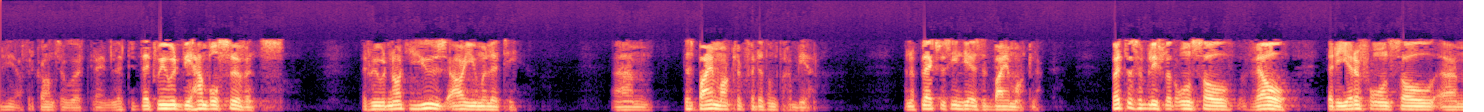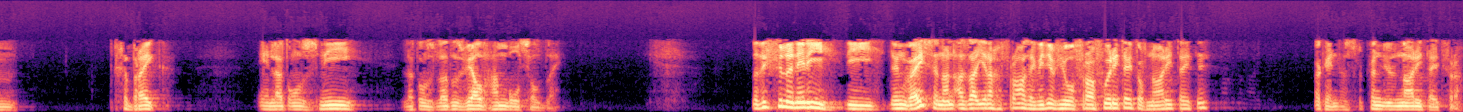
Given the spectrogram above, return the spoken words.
kan nie Afrikaanse woord kry. That we would be humble servants. That we would not use our humility. Ehm um, dis baie maklik vir dit om te gebeur. In 'n plek soos Indië is dit baie maklik. Bid asseblief dat ons sal wel dat die Here vir ons sal ehm um, gebruik en laat ons nie laat ons laat ons wel humble sal bly. Dat ek voel net die die ding wys en dan as daar enige vrae is, ek weet nie of jy wil vra voor die tyd of na die tyd nie. OK, dan kan jy na die tyd vra.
